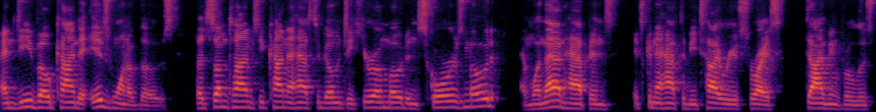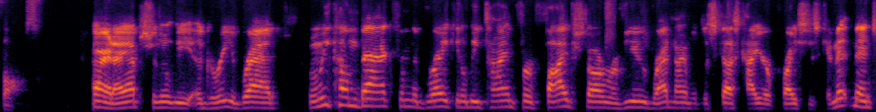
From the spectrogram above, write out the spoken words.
and Devo kind of is one of those. But sometimes he kind of has to go into hero mode and scorers mode, and when that happens, it's going to have to be Tyrese Rice diving for loose balls. All right, I absolutely agree, Brad. When we come back from the break, it'll be time for five star review. Brad and I will discuss higher prices commitment,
